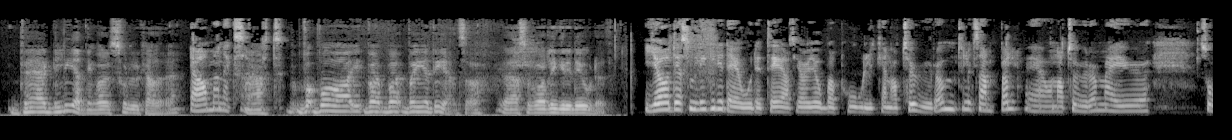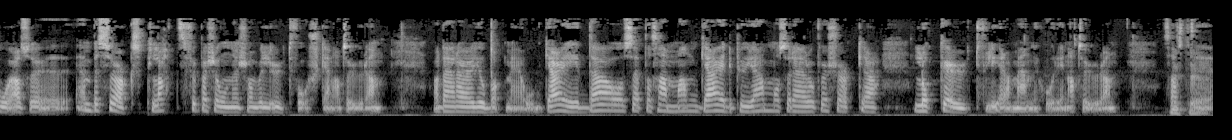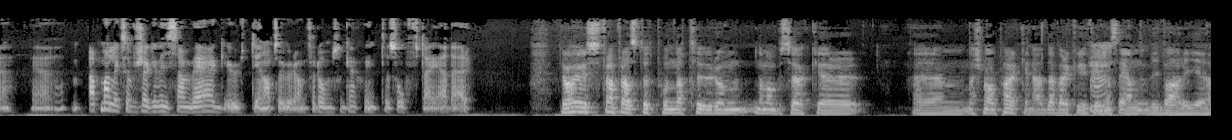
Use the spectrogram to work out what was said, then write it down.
Vägledning, var det så du kallade det? Ja, men exakt. Ja. Vad, vad, vad, vad är det alltså? Alltså vad ligger i det ordet? Ja, det som ligger i det ordet är att jag jobbar på olika naturrum till exempel. Eh, och naturum är ju så, alltså en besöksplats för personer som vill utforska naturen. Och där har jag jobbat med att guida och sätta samman guideprogram och sådär och försöka locka ut flera människor i naturen. Så att, eh, eh, att man liksom försöker visa en väg ut i naturen för de som kanske inte så ofta är där. Jag har ju framförallt stött på naturum när man besöker eh, nationalparkerna. Där verkar det ju finnas mm. en vid varje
